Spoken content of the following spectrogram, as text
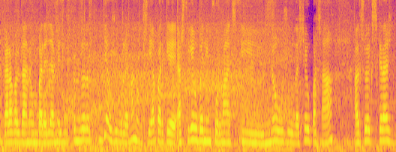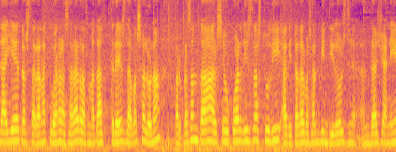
encara faltant un parell de mesos, però nosaltres ja us ho volem anunciar perquè estigueu ben informats i no us ho deixeu passar, els suecs Crash Diet estaran actuant a la sala Razmataz 3 de Barcelona per presentar el seu quart disc d'estudi editat el passat 22 de gener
